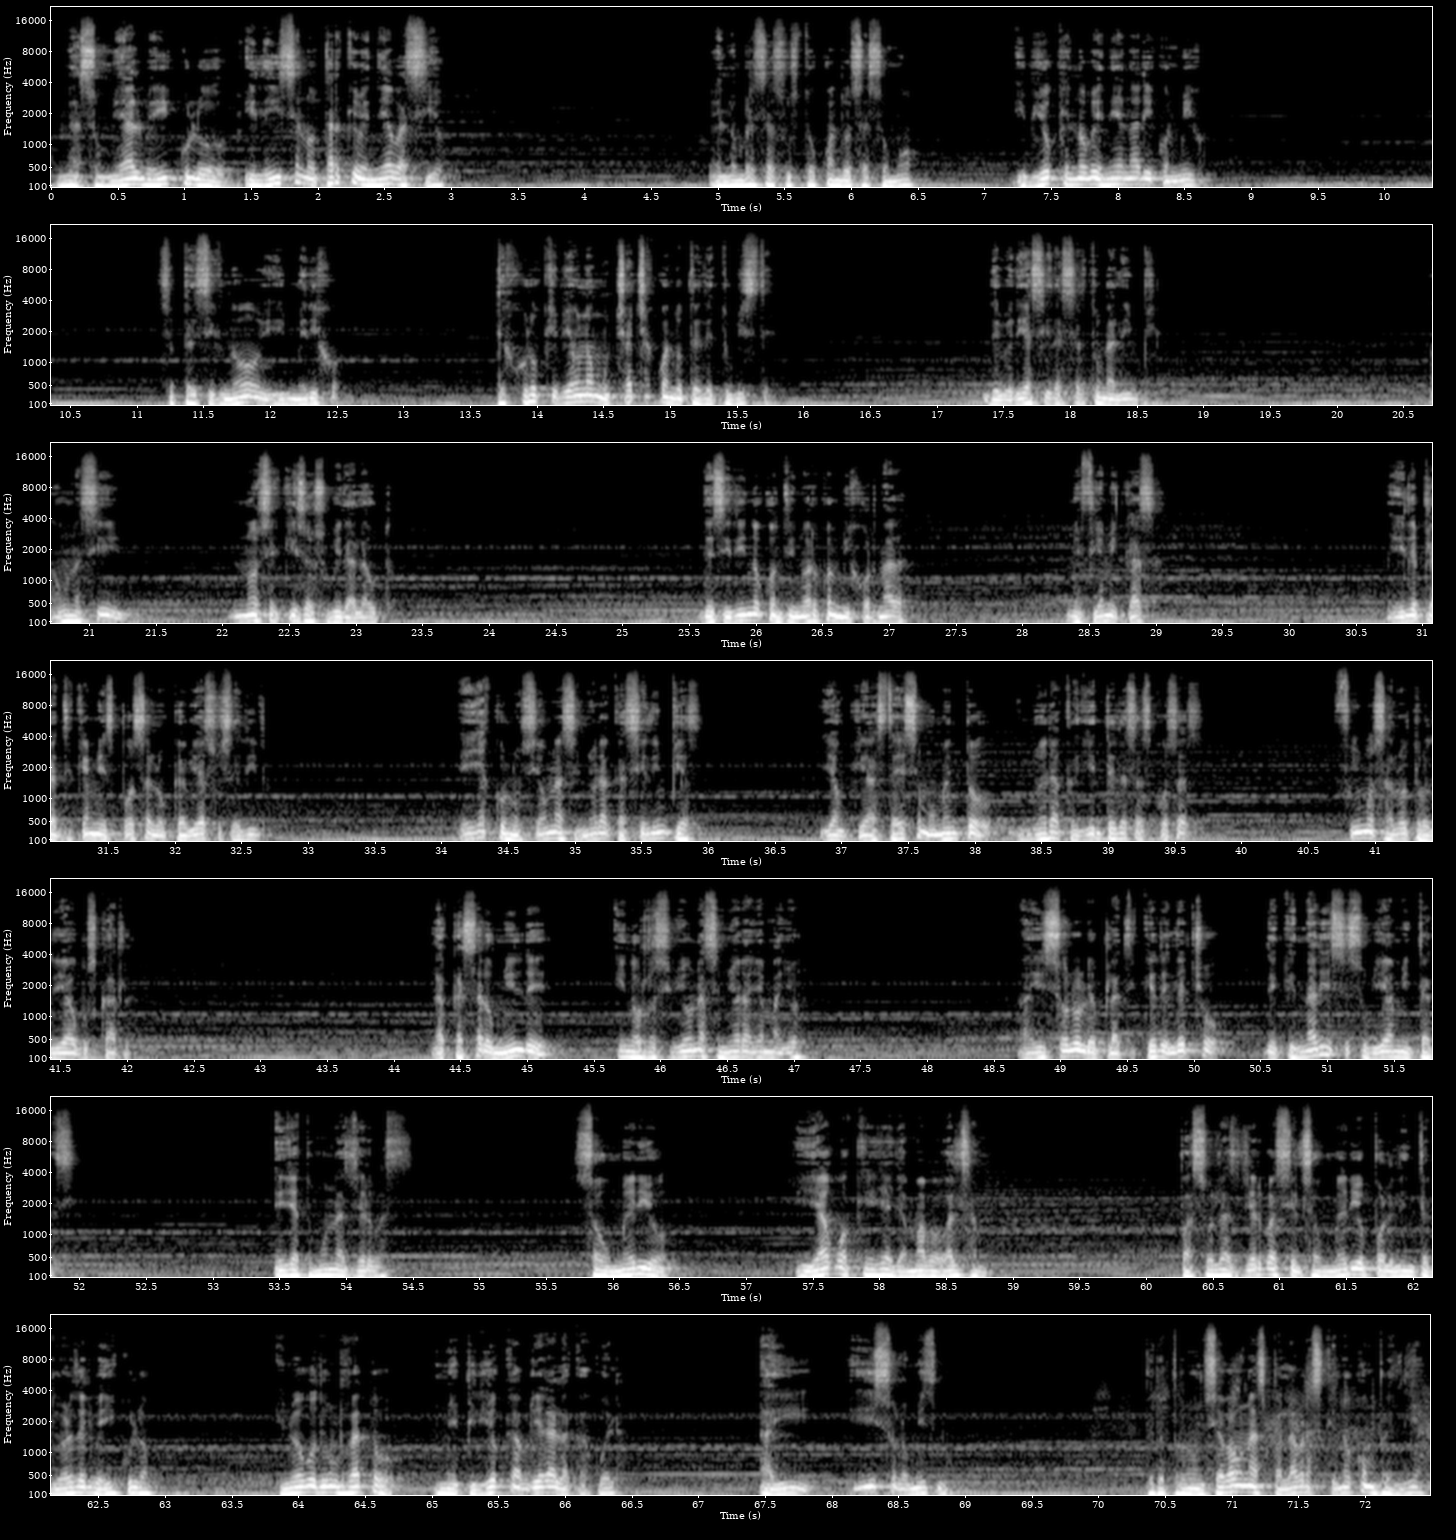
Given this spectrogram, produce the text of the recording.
Me asumí al vehículo y le hice notar que venía vacío. El hombre se asustó cuando se asomó y vio que no venía nadie conmigo. Se persignó y me dijo, te juro que vi a una muchacha cuando te detuviste. Deberías ir a hacerte una limpia. Aún así, no se quiso subir al auto. Decidí no continuar con mi jornada. Me fui a mi casa. Ahí le platiqué a mi esposa lo que había sucedido. Ella conocía a una señora que hacía limpias, y aunque hasta ese momento no era creyente de esas cosas, fuimos al otro día a buscarla. La casa era humilde y nos recibió una señora ya mayor. Ahí solo le platiqué del hecho de que nadie se subía a mi taxi. Ella tomó unas hierbas, saumerio y agua que ella llamaba bálsamo. Pasó las hierbas y el saumerio por el interior del vehículo y luego de un rato me pidió que abriera la cajuela. Ahí hizo lo mismo. Pero pronunciaba unas palabras que no comprendía.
